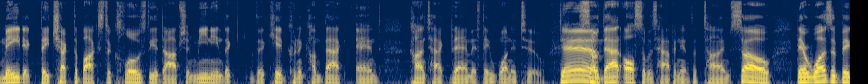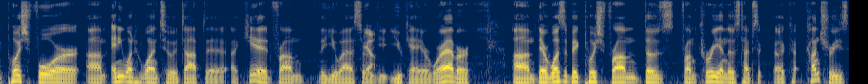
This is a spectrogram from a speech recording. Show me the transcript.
Made it they checked the box to close the adoption meaning the the kid couldn't come back and contact them if they wanted to Damn. so that also was happening at the time so there was a big push for um, anyone who wanted to adopt a, a kid from the us or Yeah. U- uk or wherever um, there was a big push from those from Korea and those types of uh, c- countries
